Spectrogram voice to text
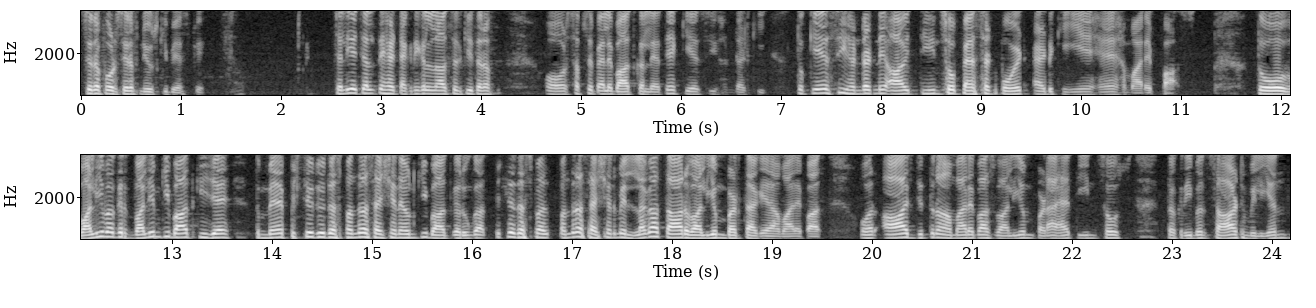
सिर्फ़ और सिर्फ़ न्यूज़ की बेस पे। चलिए चलते हैं टेक्निकल एनालिसिस की तरफ़ और सबसे पहले बात कर लेते हैं के एस हंड्रेड की। तो के एस हंड्रेड ने आज तीन सौ पैंसठ पॉइंट ऐड किए हैं हमारे पास। तो वॉल्यूम अगर वॉल्यूम की बात की जाए तो मैं पिछले जो 10-15 सेशन है, उनकी बात करूँगा। पिछले 10-15 सेशन में लगातार वॉल्यूम बढ़ता गया हमारे पास। और आज जितना हमारे पास वॉल्यूम पड़ा है 300 तकरीबन 60 मिलियन।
